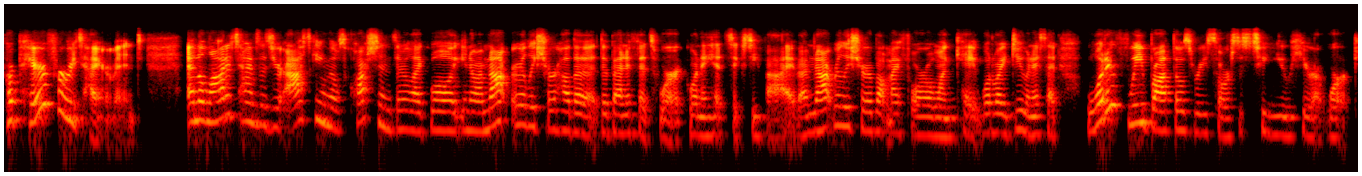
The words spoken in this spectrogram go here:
prepare for retirement? And a lot of times, as you're asking those questions, they're like, well, you know, I'm not really sure how the, the benefits work when I hit 65. I'm not really sure about my 401k. What do I do? And I said, what if we brought those resources to you here at work?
